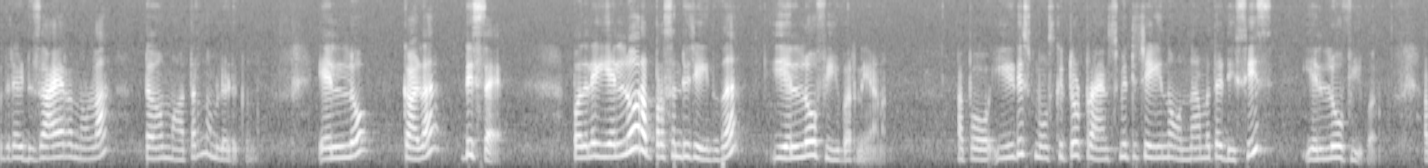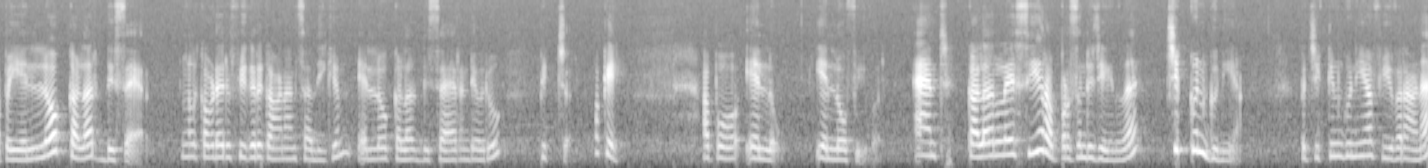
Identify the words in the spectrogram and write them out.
അതിലെ ഡിസയർ എന്നുള്ള ടേം മാത്രം നമ്മൾ എടുക്കുന്നു. യെല്ലോ കളർ ഡിസയർ അപ്പോൾ അതിലെ യെല്ലോ റെപ്രസെന്റ് ചെയ്യുന്നത് യെല്ലോ ഫീവറിനെയാണ് അപ്പോൾ ഈഡിസ് മോസ്കിറ്റോ ട്രാൻസ്മിറ്റ് ചെയ്യുന്ന ഒന്നാമത്തെ ഡിസീസ് യെല്ലോ ഫീവർ അപ്പോൾ യെല്ലോ കളർ ഡിസയർ നിങ്ങൾക്ക് അവിടെ ഒരു ഫിഗർ കാണാൻ സാധിക്കും. യെല്ലോ കളർ ഡിസയറിന്റെ ഒരു പിക്ചർ ഓക്കെ അപ്പോൾ യെല്ലോ യെല്ലോ ഫീവർ ആൻഡ് കളറിലെ സി റെപ്രസെന്റ് ചെയ്യുന്നത് ചിക്കൻ ഗുനിയ അപ്പോൾ ചിക്കൻ ഗുനിയ ഫീവറാണ്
